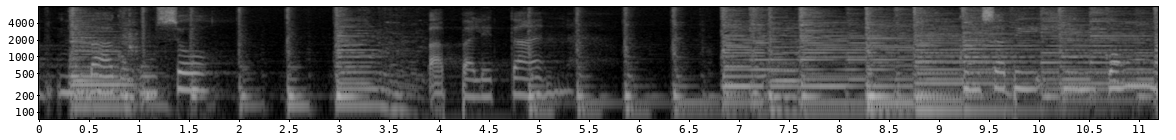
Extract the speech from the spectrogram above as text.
Pag may bagong uso Papalitan. Kung sabihin kong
